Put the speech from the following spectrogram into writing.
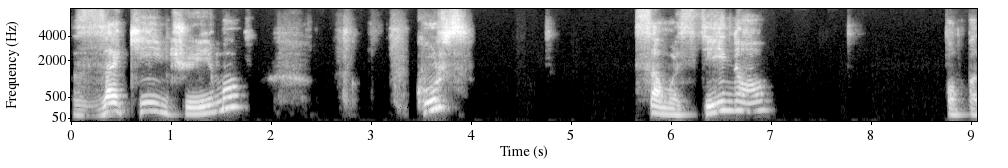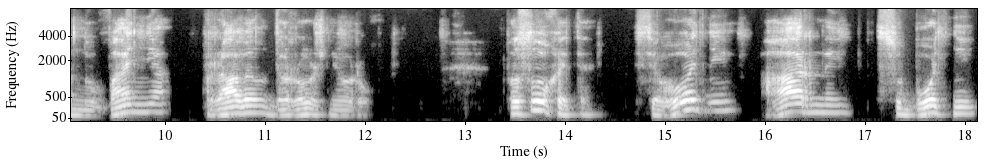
закінчуємо курс самостійного опанування правил дорожнього руху. Послухайте, сьогодні гарний суботній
